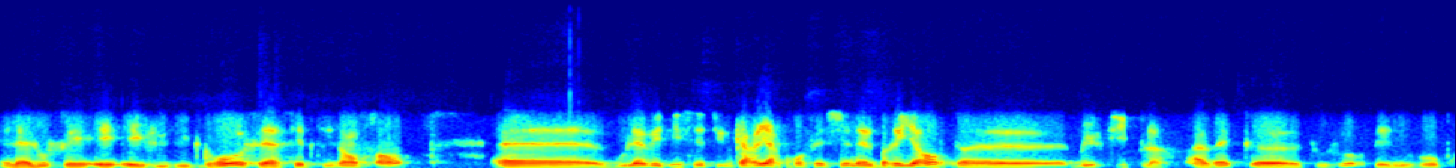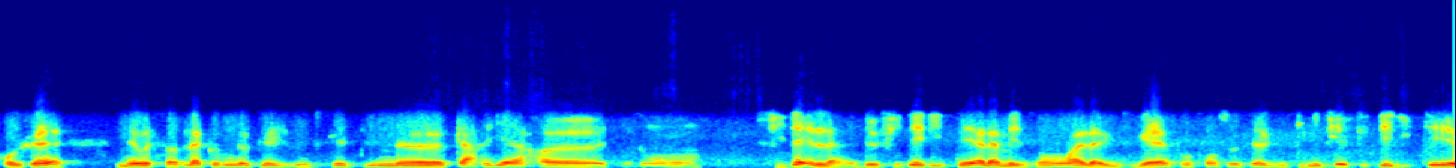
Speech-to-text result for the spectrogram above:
Elalouf et, et, Judith Gross, et à ses petits-enfants. Euh, vous l'avez dit, c'est une carrière professionnelle brillante, euh, multiple, avec euh, toujours des nouveaux projets. Mais au sein de la communauté juive, c'est une euh, carrière, euh, disons, fidèle, de fidélité à la maison, à la UJF, au Fonds social juif unifié, fidélité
